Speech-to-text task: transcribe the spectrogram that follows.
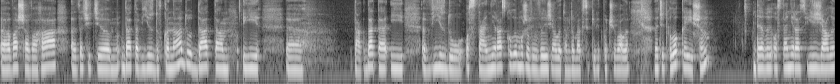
ваша вага, значить, дата в'їзду в Канаду, дата і. Так, дата і в'їзду останній раз, коли може ви виїжджали там до Мексики, відпочивали. Значить, location, де ви останній раз в'їжджали,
